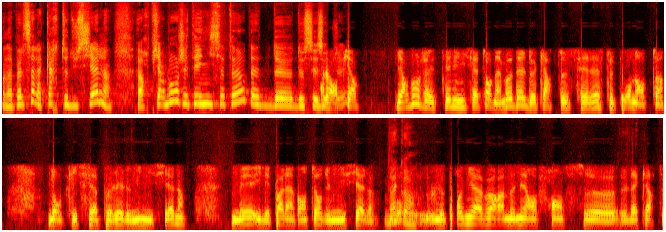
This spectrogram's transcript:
on appelle ça la carte du ciel. Alors Pierre Bourges était initiateur de, de, de ces Alors, objets? Pierre, Pierre Bourges a été l'initiateur d'un modèle de carte céleste tournante. Donc, il s'est appelé le mini-ciel, mais il n'est pas l'inventeur du mini-ciel. D'accord. Bon, le premier à avoir amené en France euh, la carte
